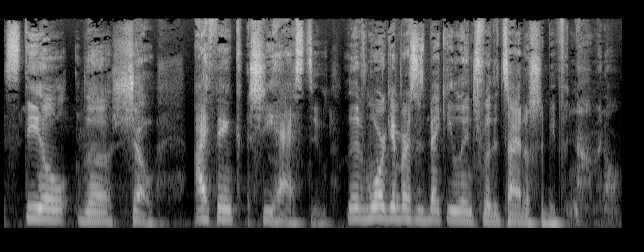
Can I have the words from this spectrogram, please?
steal the show. I think she has to. Liv Morgan versus Becky Lynch for the title should be phenomenal.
